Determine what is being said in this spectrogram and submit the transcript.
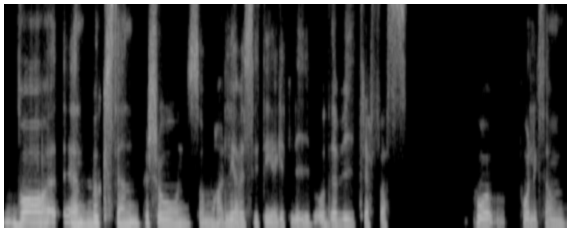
vara en vuxen person som har lever sitt eget liv och där vi träffas på, på liksom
